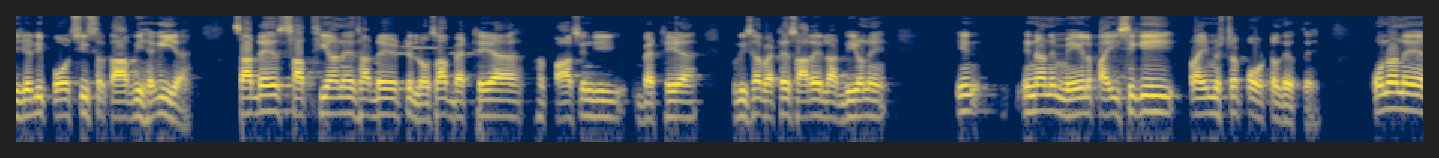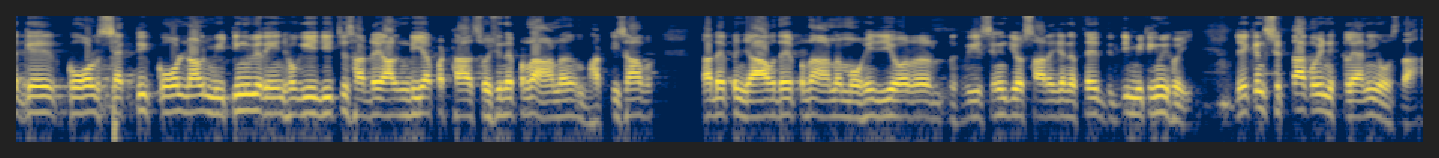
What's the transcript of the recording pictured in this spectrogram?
ਦੀ ਜਿਹੜੀ ਪਾਲਿਸੀ ਸਰਕਾਰ ਦੀ ਹੈਗੀ ਆ। ਸਾਡੇ ਸਾਥੀਆਂ ਨੇ, ਸਾਡੇ ਢਿੱਲੋਂ ਸਾਹਿਬ ਬੈਠੇ ਆ, ਹਰਪਾਲ ਸਿੰਘ ਜੀ ਬੈਠੇ ਆ, ਪੁਰੀ ਸਾਹਿਬ ਬੈਠੇ, ਸਾਰੇ ਲਾਡੀਓ ਨੇ। ਇਨ- ਇਹਨਾਂ ਨੇ ਮੇਲ ਪਾਈ ਸੀਗੀ ਪ੍ਰਾਈਮ ਮਿਨਿਸਟਰ ਪੋਰਟਲ ਦੇ ਉੱਤੇ। ਉਹਨਾਂ ਨੇ ਅੱਗੇ ਕੋਲ, ਸੈਕਟਰੀ ਕੋਲ ਨਾਲ ਮੀਟਿੰਗ ਵੀ ਅਰੇਂਜ ਹੋ ਗਈ ਜਿਸ ਚ ਸਾਡੇ ਆਲ ਇੰਡੀਆ ਭੱਠਾ ਐਸੋਸੀਏਸ਼ਨ ਦੇ ਪ੍ਰਧਾਨ ਭਾਟੀ ਸਾਹਿਬ, ਸਾਡੇ ਪੰਜਾਬ ਦੇ ਪ੍ਰਧਾਨ ਮੋਹੀ ਜੀ ਔਰ ਲਖਵੀਰ ਸਿੰਘ ਜੀ ਔਰ ਸਾਰੇ ਜਣੇ ਉੱਥੇ ਦਿੱਲੀ ਮੀਟਿੰਗ ਵੀ ਹੋਈ। ਲੇਕਿਨ ਸਿੱਟਾ ਕੋਈ ਨਿਕਲਿਆ ਨਹੀਂ ਉਸ ਦਾ।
